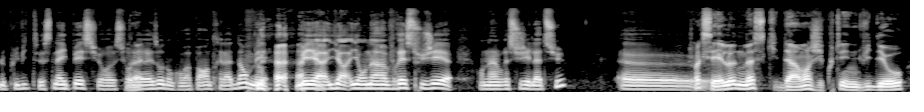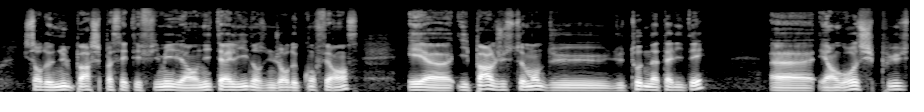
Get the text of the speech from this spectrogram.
le plus vite snipé sur, sur les réseaux, donc on va pas rentrer là-dedans, mais, mais il y a- il y a- il y a- on a un vrai sujet, on a un vrai sujet là-dessus. Je crois que c'est Elon Musk. Dernièrement, j'ai écouté une vidéo qui sort de nulle part. Je sais pas si ça a été filmé. Il est en Italie dans une genre de conférence et il parle justement du, du taux de natalité. Euh, et en gros, je sais plus,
